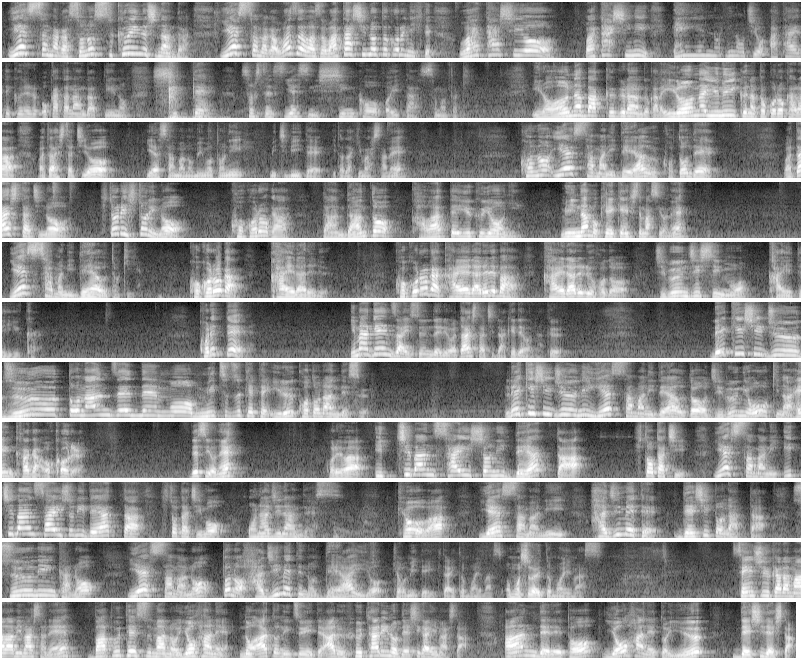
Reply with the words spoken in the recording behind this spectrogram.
イエス様がその救い主なんだ。イエス様がわざわざ私のところに来て私を私に永遠の命を与えてくれるお方なんだっていうのを知ってそしてイエスに信仰を置いたその時。いろんなバックグラウンドからいろんなユニークなところから私たちをイエス様の身元に導いていただきましたね。このイエス様に出会うことで私たちの一人一人の心がだんだんと変わっていくようにみんなも経験してますよね。イエス様に出会う時心が変えられる。心が変えられれば変えられるほど自分自身も変えていく。これって今現在住んでいる私たちだけではなく歴史中ずっと何千年も見続けていることなんです。歴史中にイエス様に出会うと自分に大きな変化が起こる。ですよね。これは一番最初に出会った人たち。イエス様に一番最初に出会った人たちも同じなんです。今日はイエス様に初めて弟子となった数人かのイエス様のとの初めての出会いを今日見ていきたいと思います。面白いと思います。先週から学びましたね。バプテスマのヨハネの後についてある2人の弟子がいました。アンデレとヨハネという弟子でした。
